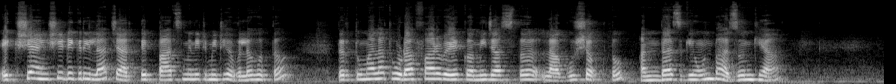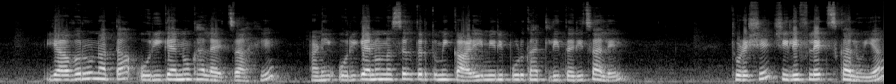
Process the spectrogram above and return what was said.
एकशे ऐंशी डिग्रीला चार ते पाच मिनिट मी ठेवलं होतं. तर तुम्हाला थोडाफार वेळ कमी जास्त लागू शकतो. अंदाज घेऊन भाजून घ्या. यावरून आता ओरिगॅनो घालायचं आहे. आणि ओरिगॅनो नसेल तर तुम्ही काळी मिरी पूड घातली तरी चालेल. थोडेसे चिली फ्लेक्स घालूया.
